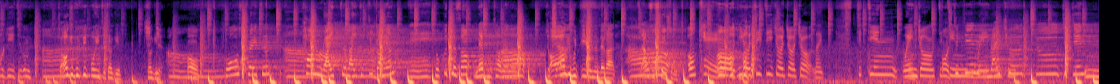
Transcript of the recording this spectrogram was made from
저기 지금 아. 저기 불빛 보이지 저기 저기 어. 어. go straight 아. turn right right 쭉 가면 네. 저 끝에서 left 하면은 아. 저기 불빛 있는 데가 아. 양수 station 오케이. 어. 이거 찌찌 저저저 like 찌찐 왼쪽 찌찐, 어, 직진 왼쪽. right 쭉 직진 음.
